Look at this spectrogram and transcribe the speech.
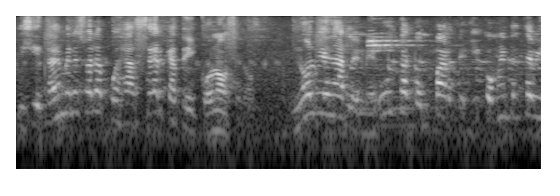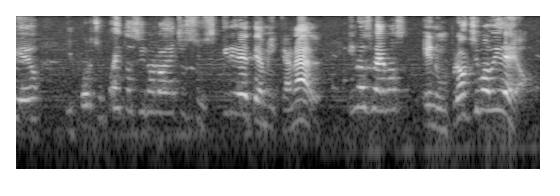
Y si estás en Venezuela, pues acércate y conócelos. No olvides darle me gusta, comparte y comenta este video. Y por supuesto, si no lo has hecho, suscríbete a mi canal. Y nos vemos en un próximo video.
